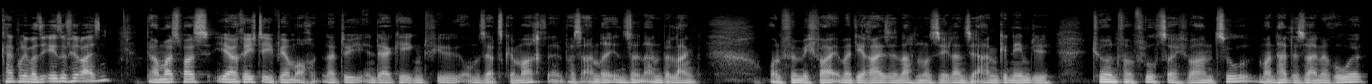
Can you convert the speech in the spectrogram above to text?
kein Problem, weil Sie eh so viel reisen? Damals war es ja richtig. Wir haben auch natürlich in der Gegend viel Umsatz gemacht, was andere Inseln anbelangt. Und für mich war immer die Reise nach Neuseeland sehr angenehm. Die Türen vom Flugzeug waren zu, man hatte seine Ruhe,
